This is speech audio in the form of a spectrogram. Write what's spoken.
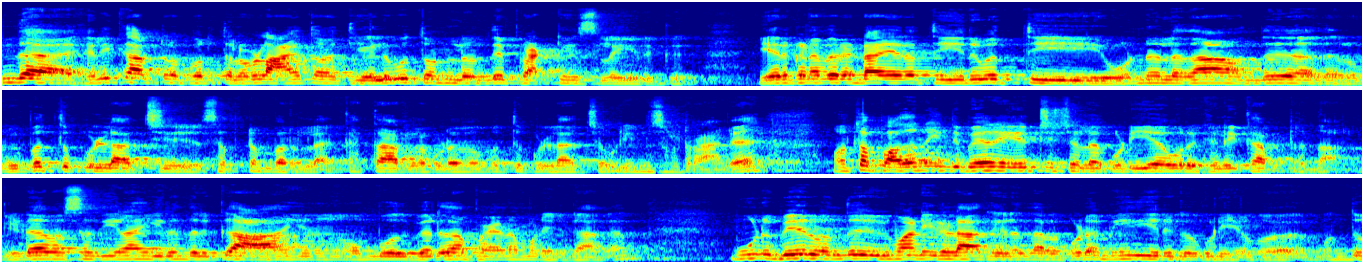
இந்த ஹெலிகாப்டரை பொறுத்தளவில் ஆயிரத்தி தொள்ளாயிரத்தி எழுபத்தொன்னுலேருந்தே ப்ராக்டிஸில் இருக்குது ஏற்கனவே ரெண்டாயிரத்தி இருபத்தி ஒன்றில் தான் வந்து அது விபத்துக்குள்ளாச்சு செப்டம்பரில் கத்தாரில் கூட விபத்துக்குள்ளாச்சு அப்படின்னு சொல்கிறாங்க மொத்தம் பதினைந்து பேரை ஏற்றி செல்லக்கூடிய ஒரு ஹெலிகாப்டர் தான். இட வசதியெலாம் இருந்திருக்கு. ஆயிரம் ஒம்பது பேர் தான் பயணம் பண்ணியிருக்காங்க. மூணு பேர் வந்து விமானிகளாக இருந்தாலும் கூட மீதி இருக்கக்கூடியவங்க வந்து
